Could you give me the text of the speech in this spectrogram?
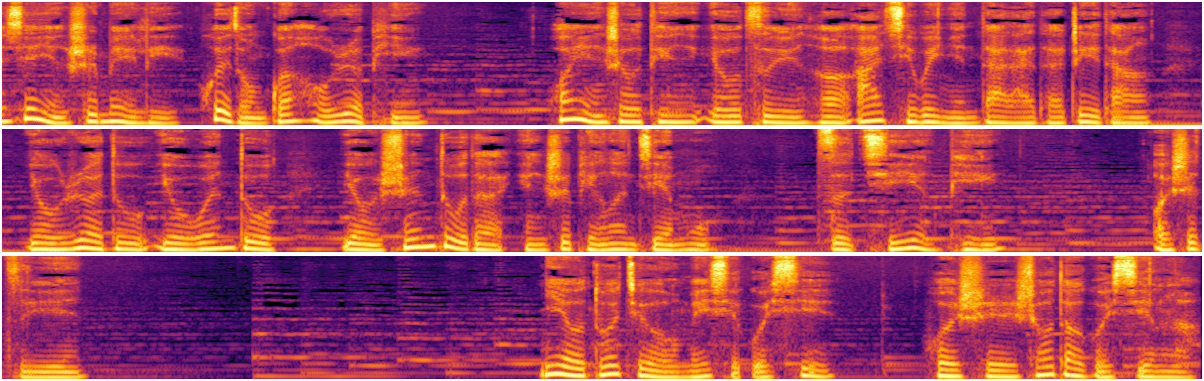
展现影视魅力，汇总观后热评。欢迎收听由紫云和阿奇为您带来的这档有热度、有温度、有深度的影视评论节目《子琪影评》。我是紫云。你有多久没写过信，或是收到过信了？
